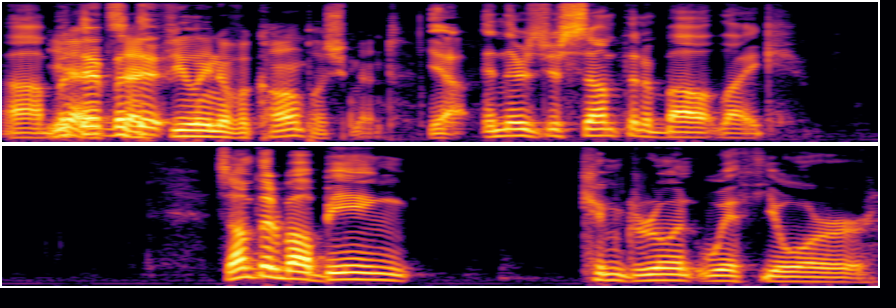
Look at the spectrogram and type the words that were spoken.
Um, but yeah, there, it's but that there, feeling of accomplishment. yeah, and there's just something about like something about being congruent with your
